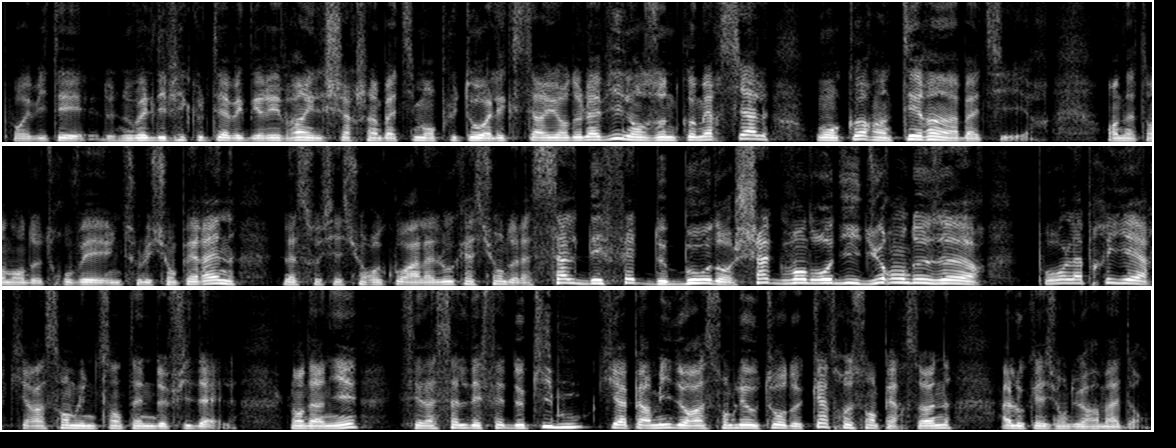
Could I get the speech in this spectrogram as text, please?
Pour éviter de nouvelles difficultés avec des riverains, il cherche un bâtiment plutôt à l'extérieur de la ville, en zone commerciale, ou encore un terrain à bâtir. En attendant de trouver une solution pérenne, l'association recourt à la location de la salle des fêtes de Baudre chaque vendredi durant deux heures pour la prière qui rassemble une centaine de fidèles. L'an dernier, c'est la salle des fêtes de Kibou qui a permis de rassembler autour de 400 personnes à l'occasion du ramadan.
